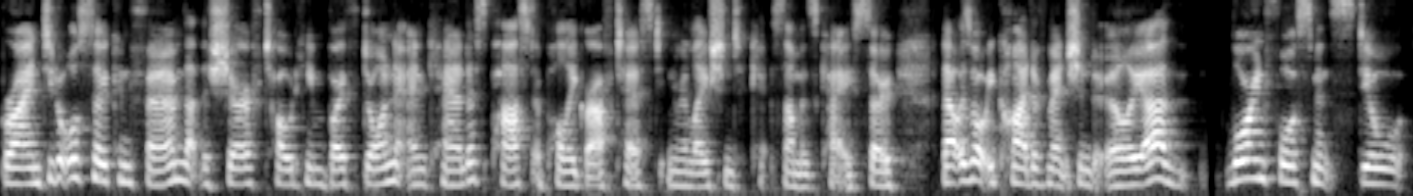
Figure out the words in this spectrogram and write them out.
Brian did also confirm that the sheriff told him both Don and Candus passed a polygraph test in relation to Summer's case. So that was what we kind of mentioned earlier. Law enforcement still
